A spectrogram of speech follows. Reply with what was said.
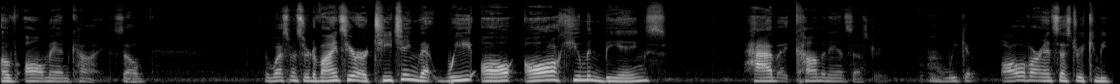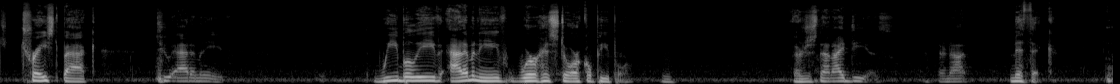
of all mankind. So, the Westminster Divines here are teaching that we all, all human beings, have a common ancestry. We can, all of our ancestry can be traced back to Adam and Eve. We believe Adam and Eve were historical people. Hmm. They're just not ideas. They're not mythic.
